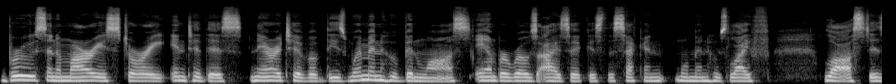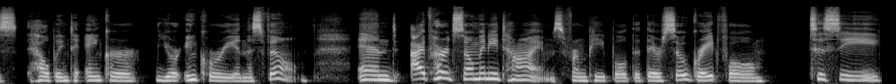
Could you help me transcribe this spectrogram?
Bruce and Omari's story into this narrative of these women who've been lost? Amber Rose Isaac is the second woman whose life lost is helping to anchor your inquiry in this film. And I've heard so many times from people that they're so grateful to see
